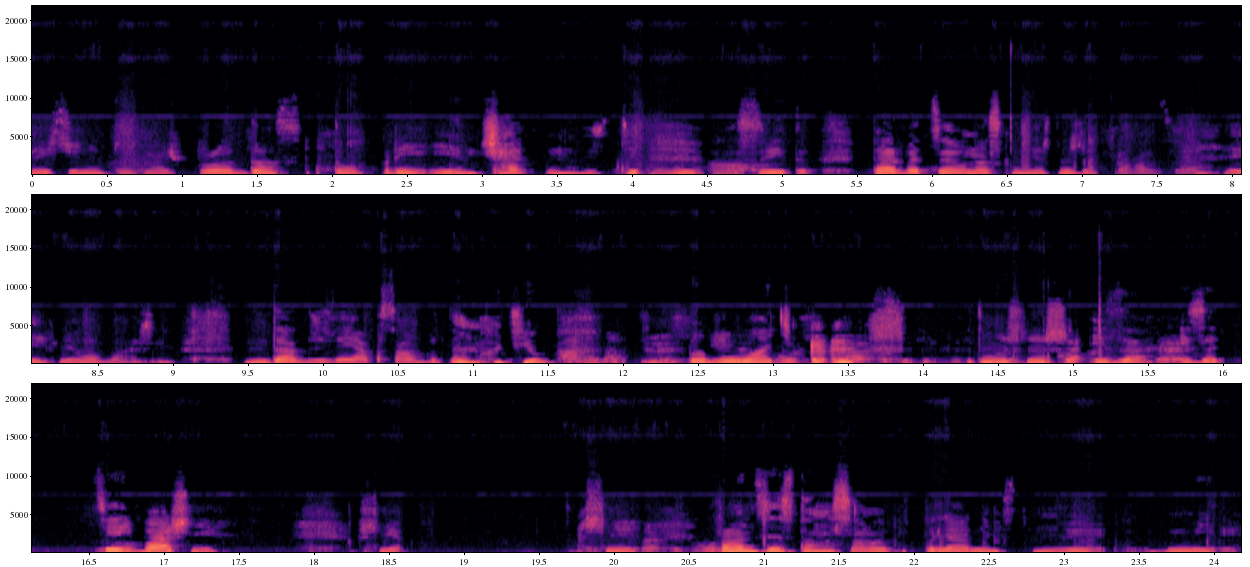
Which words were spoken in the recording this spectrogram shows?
и сегодня тут наш про достопримечательности світу. Перше, це у нас, конечно же, Франція, Ейфелева башня. Да, друзі, я сам би там хотів побувати. Тому що ще із-за із цієї башні, башні, башні, Франція стала самою популярною страною в мірі.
